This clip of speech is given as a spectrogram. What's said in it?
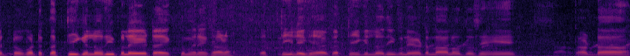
ਘੱਟੋ ਘੱਟ 31 ਕਿਲੋ ਦੀ ਪਲੇਟ ਆ ਇੱਕ ਮੇਰੇ ਖਿਆਲ। 31 ਲਿਖਿਆ 31 ਕਿਲੋ ਦੀ ਪਲੇਟ ਲਾ ਲਓ ਤੁਸੀਂ। ਤੁਹਾਡਾ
